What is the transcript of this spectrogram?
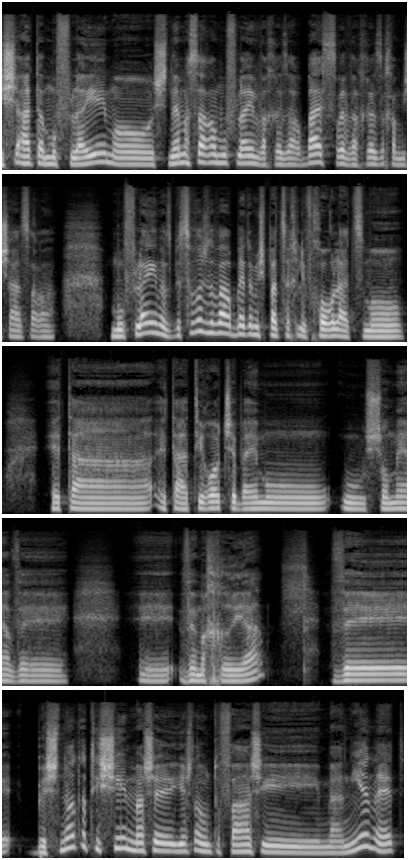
תשעת המופלאים או 12 המופלאים ואחרי זה 14 ואחרי זה 15 המופלאים אז בסופו של דבר בית המשפט צריך לבחור לעצמו את, ה, את העתירות שבהם הוא, הוא שומע ו, אה, ומכריע. ובשנות התשעים מה שיש לנו תופעה שהיא מעניינת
